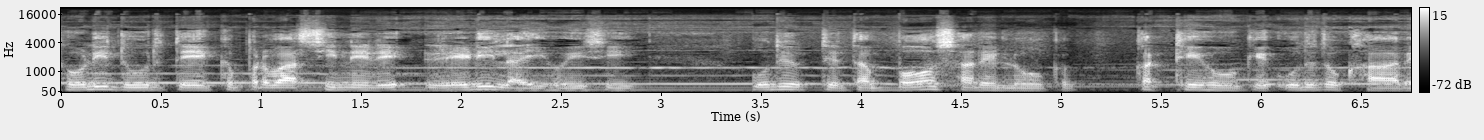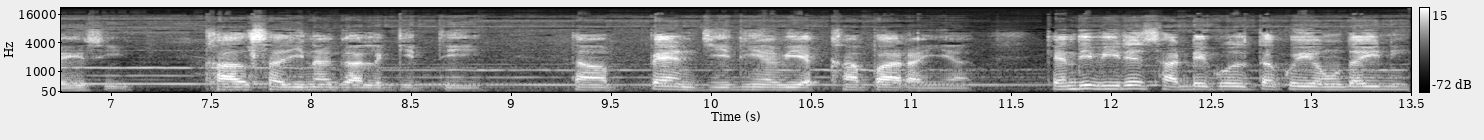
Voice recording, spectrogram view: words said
ਥੋੜੀ ਦੂਰ ਤੇ ਇੱਕ ਪ੍ਰਵਾਸੀ ਨੇ ਰੇ- ਰੇਹੜੀ ਲਾਈ ਹੋਈ ਸੀ। ਉਹਦੇ ਉੱਤੇ ਤਾਂ ਬਹੁਤ ਸਾਰੇ ਲੋਕ ਇਕੱਠੇ ਹੋ ਕੇ ਉਹਦੇ ਤੋਂ ਖਾ ਰਹੇ ਸੀ। ਖਾਲਸਾ ਜੀ ਨਾਲ ਗੱਲ ਕੀਤੀ ਤਾਂ ਭੈਣ ਜੀ ਦੀਆਂ ਵੀ ਅੱਖਾਂ ਭਰ ਆਈਆਂ। ਕਹਿੰਦੀ, ਵੀਰੇ, ਸਾਡੇ ਕੋਲ ਤਾਂ ਕੋਈ ਆਉਂਦਾ ਹੀ ਨਹੀਂ।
